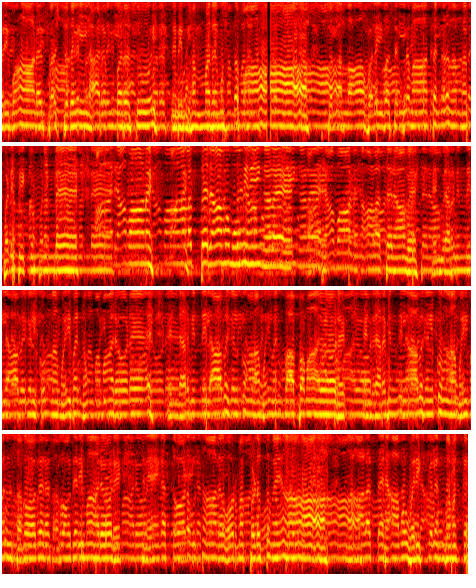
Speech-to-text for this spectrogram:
ഒരുപാട് ശ്രേഷ്ഠതകൾ ആരംഭ റസൂൽ നബി മുഹമ്മദ് മുസ്തഫ സല്ലല്ലാഹു അലൈഹി വസല്ലമ തങ്ങൾ നമ്മെ പഠിപ്പിക്കുന്നുണ്ട്. ആ രാവാണ് നാളത്തെ രാമ മുഅ്മിനീങ്ങളെ ആ രാവാണ് നാളത്തെ രാവ്. എന്റെ അറിവിന്ദിലാവ് കേൾക്കുന്ന മുഴുവൻ ഉമ്മമാരോട്. എന്റെ അറിവിന്ദിലാവ് കേൾക്കുന്ന മുഴുവൻ പാപ്പമാരോട് എന്റെ അറിവിന്ദിലാവ് കേൾക്കുന്ന മുഴുവൻ സഹോദര സഹോദരിമാരോട്. സ്നേഹത്തോടെ ഉസ്താദ് ഓർമ്മപ്പെടുത്തുകയാ നാളത്തെ ഒരിക്കലും നമുക്ക്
